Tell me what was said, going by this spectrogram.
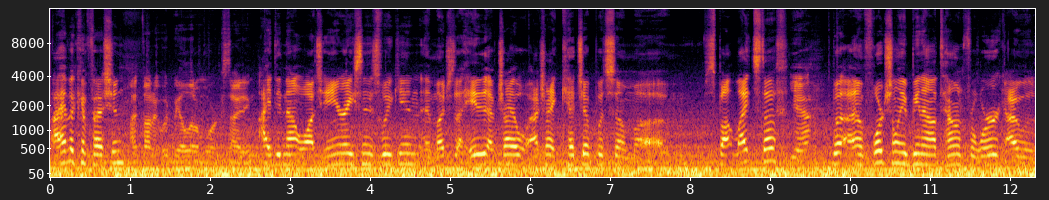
I have a confession. I thought it would be a little more exciting. I did not watch any racing this weekend. As much as I hated it, I've tried. I tried to catch up with some uh, spotlight stuff. Yeah. But unfortunately, being out of town for work, I was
